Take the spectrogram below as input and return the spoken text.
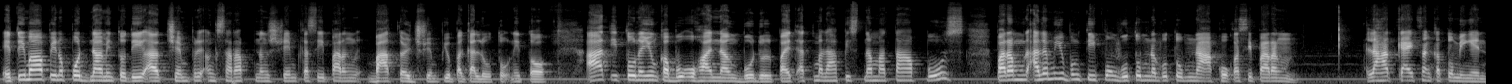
Ito yung mga pinupod namin today at syempre ang sarap ng shrimp kasi parang buttered shrimp yung pagkaluto nito. At ito na yung kabuuhan ng budol fight at malapis na matapos. Parang alam mo yung tipong gutom na gutom na ako kasi parang lahat kahit saan katumingin,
